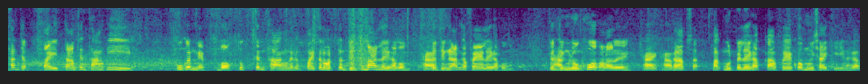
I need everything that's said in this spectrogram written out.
ท่านจะไปตามเส้นทางที่ Google Map บอกทุกเส้นทางเลยครับไปตลอดจนถึงบ้านเลยครับผมครับ จนถึงร้านกาแฟเลยครับผมจนถึงโรงคั่วของเราเลยใช่ครับ ครับปักหมุดไปเลยครับกาแฟขั้วมือชายเขนะครับ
